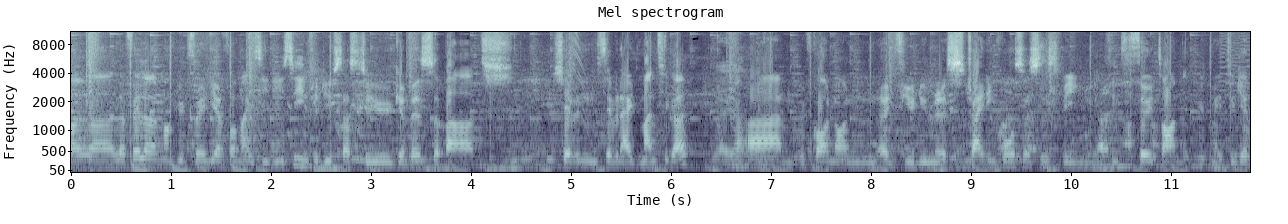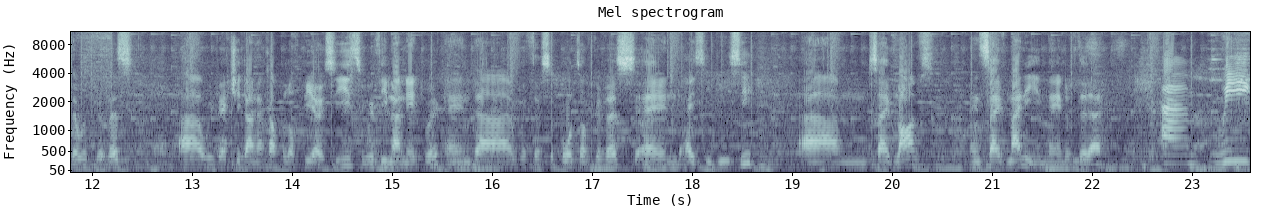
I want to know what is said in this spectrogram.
uh, Lafella, my good friend here from ACDC, introduced us to GEWISS about seven, seven, eight months ago. Yeah, yeah. Um, we've gone on a few numerous training courses. This being, I think, the third time that we've met together with GEWISS. Uh, we've actually done a couple of POCs within our network, and uh, with the support of GEWISS and ACDC, um, save lives and save money in the end of the day. Um, we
